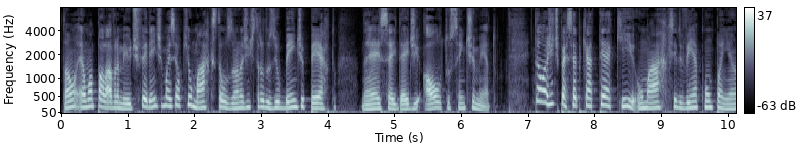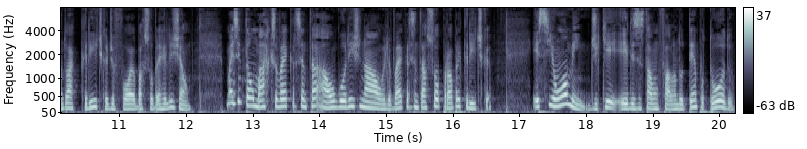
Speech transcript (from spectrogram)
Então é uma palavra meio diferente, mas é o que o Marx está usando, a gente traduziu bem de perto, né? Essa ideia de autossentimento. Então a gente percebe que até aqui o Marx ele vem acompanhando a crítica de Feuerbach sobre a religião. Mas então Marx vai acrescentar algo original, ele vai acrescentar sua própria crítica. Esse homem de que eles estavam falando o tempo todo,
